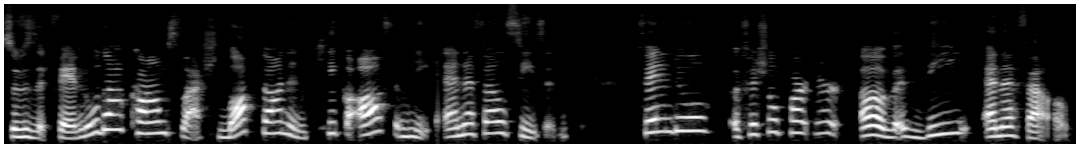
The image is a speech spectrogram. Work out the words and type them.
So visit fanduel.com slash locked on and kick off the NFL season. FanDuel, official partner of the NFL.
